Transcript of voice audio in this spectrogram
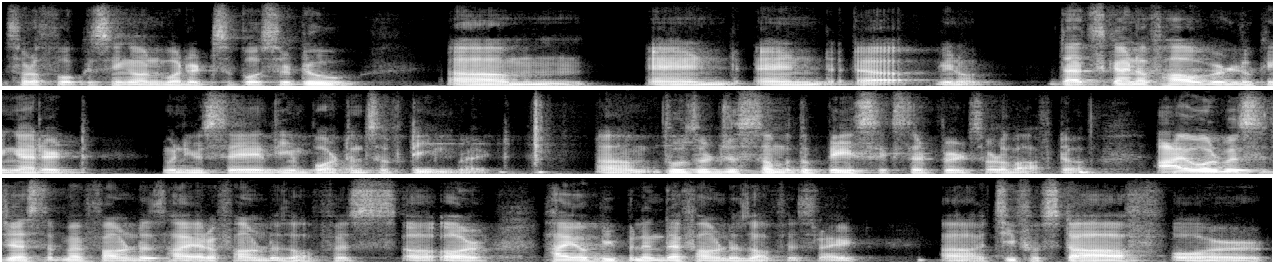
sort of focusing on what it's supposed to do. Um, and and uh, you know that's kind of how we're looking at it when you say the importance of team right? Um, those are just some of the basics that we're sort of after. I always suggest that my founders hire a founder's office uh, or hire people in their founder's office right? Uh, chief of staff or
